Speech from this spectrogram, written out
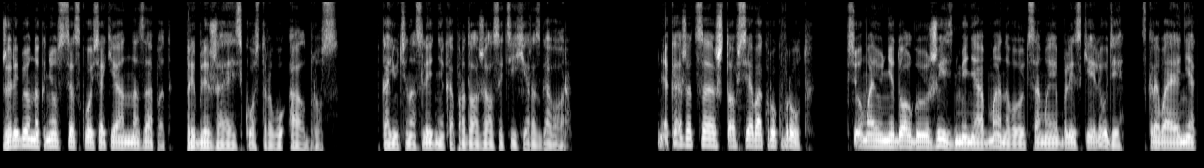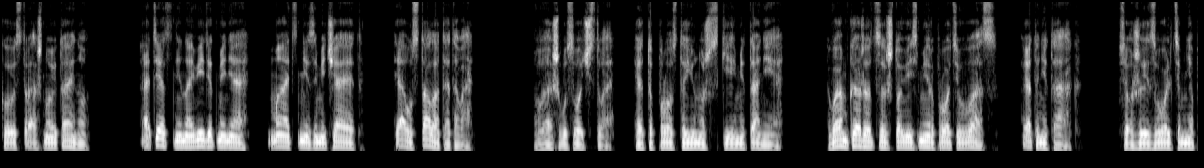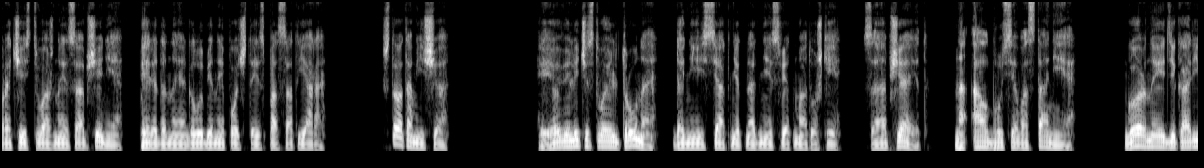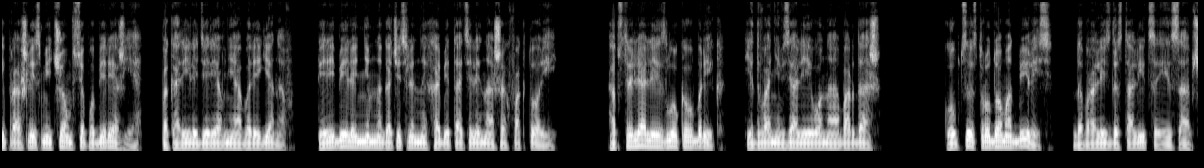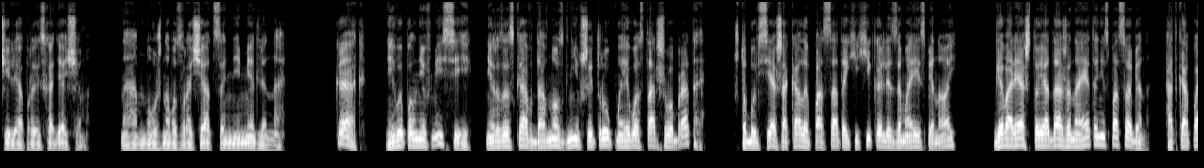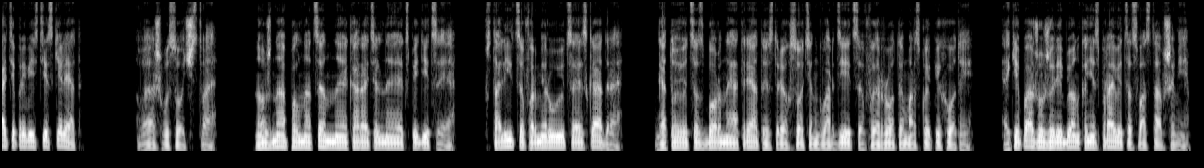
Жеребенок несся сквозь океан на запад, приближаясь к острову Албрус. В каюте наследника продолжался тихий разговор. «Мне кажется, что все вокруг врут. Всю мою недолгую жизнь меня обманывают самые близкие люди, скрывая некую страшную тайну. Отец ненавидит меня, мать не замечает. Я устал от этого. Ваше высочество, это просто юношеские метания. Вам кажется, что весь мир против вас. Это не так. Все же извольте мне прочесть важное сообщение, переданное голубиной почтой из Пассат Яра. Что там еще? Ее величество Эльтруна, да не иссякнет над ней свет матушки, сообщает: на Албрусе восстание. Горные дикари прошли с мечом все побережье, покорили деревни аборигенов, перебили немногочисленных обитателей наших факторий, обстреляли из луков брик, едва не взяли его на абордаж. Купцы с трудом отбились, добрались до столицы и сообщили о происходящем. Нам нужно возвращаться немедленно. Как? Не выполнив миссии, не разыскав давно сгнивший труп моего старшего брата? Чтобы все шакалы пассата хихикали за моей спиной, говоря, что я даже на это не способен, откопать и привести скелет. Ваше высочество, нужна полноценная карательная экспедиция. В столице формируется эскадра, готовится сборный отряд из трех сотен гвардейцев и роты морской пехоты. Экипажу же ребенка не справится с восставшими.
